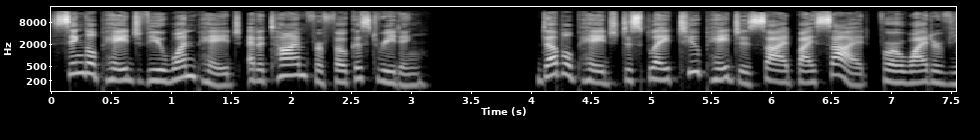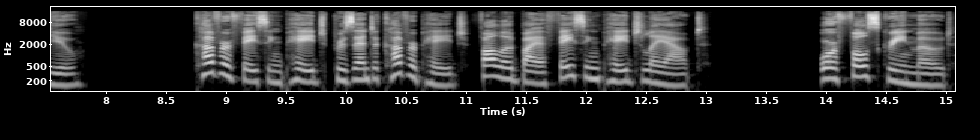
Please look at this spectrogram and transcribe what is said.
Single page view one page at a time for focused reading. Double page display two pages side by side for a wider view. Cover facing page present a cover page followed by a facing page layout. Or full screen mode.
